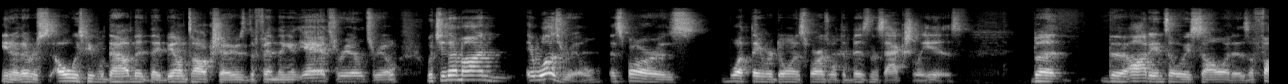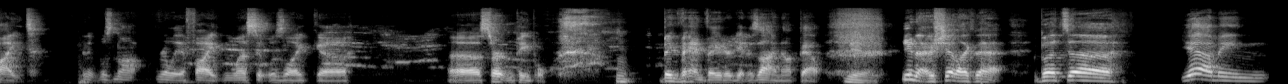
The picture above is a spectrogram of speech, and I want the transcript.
You know there was always people doubting it. They'd be on talk shows defending it. Yeah it's real it's real which in their mind it was real as far as what they were doing as far as what the business actually is but the audience always saw it as a fight and it was not really a fight unless it was like uh uh, certain people. Hmm. Big Van Vader getting his eye knocked out. Yeah. You know, shit like that. But uh, yeah, I mean,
